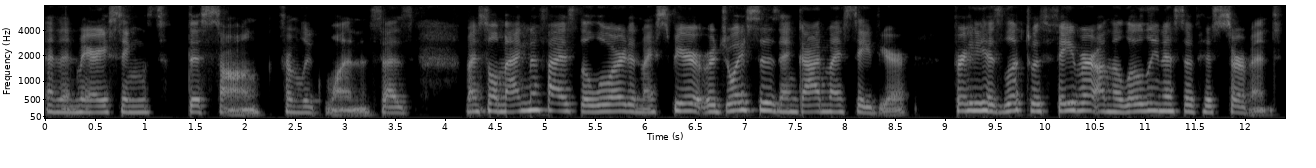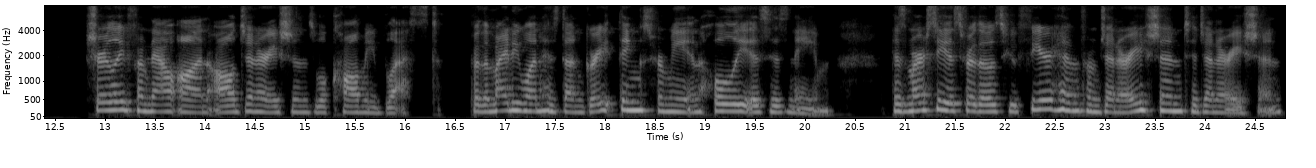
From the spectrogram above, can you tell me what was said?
And then Mary sings this song from Luke 1. It says, My soul magnifies the Lord, and my spirit rejoices in God my Savior, for he has looked with favor on the lowliness of his servant. Surely from now on, all generations will call me blessed. For the mighty one has done great things for me, and holy is his name. His mercy is for those who fear him from generation to generation.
